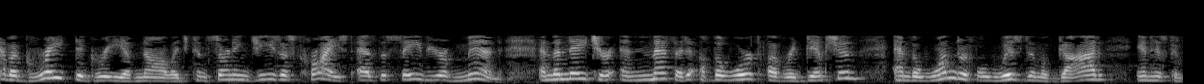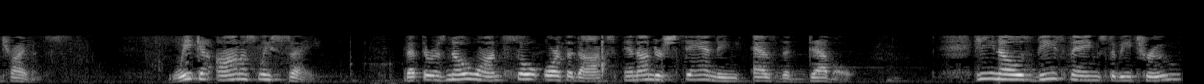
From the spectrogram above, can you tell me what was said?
have a great degree of knowledge concerning Jesus Christ as the Savior of men and the nature and method of the work of redemption and the wonderful wisdom of God in His contrivance. We can honestly say that there is no one so orthodox in understanding as the devil. He knows these things to be true,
